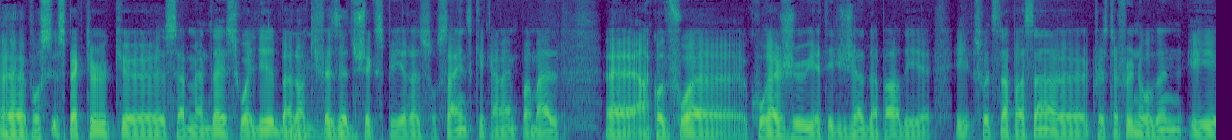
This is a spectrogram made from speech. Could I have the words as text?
euh, pour Spectre que Sam Mendes soit libre alors Mhm. qu'il faisait du Shakespeare euh, sur scène, ce qui est quand même pas mal, euh, encore une fois, euh, courageux et intelligent de la part des... et soit dit en passant, euh, Christopher Nolan est,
